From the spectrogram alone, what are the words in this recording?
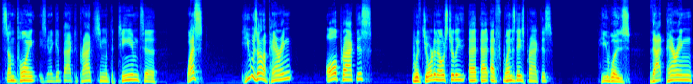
at some point he's going to get back to practicing with the team. To Wes, he was on a pairing all practice with Jordan Oesterle at, at, at Wednesday's practice. He was that pairing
